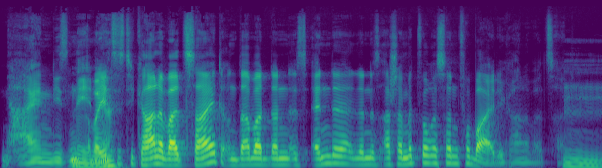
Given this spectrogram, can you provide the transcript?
Nein, die sind, nee, aber ne? jetzt ist die Karnevalzeit und aber dann ist Ende, dann ist Aschermittwoch ist dann vorbei, die Karnevalzeit. Mm,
